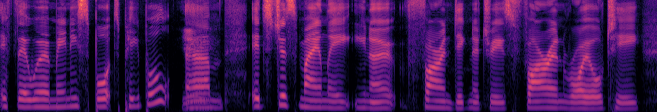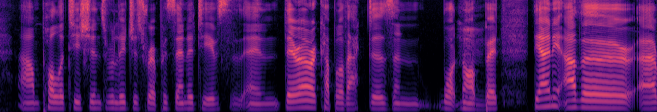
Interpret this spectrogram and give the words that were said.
if there were many sports people. Yeah. Um, it's just mainly, you know, foreign dignitaries, foreign royalty, um, politicians, religious representatives, and there are a couple of actors and whatnot. Hmm. But the only other uh,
